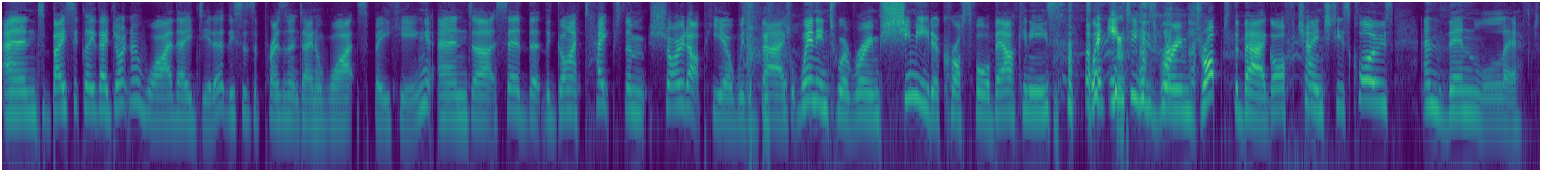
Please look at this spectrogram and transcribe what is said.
And basically, they don't know why they did it. This is the President Dana White speaking, and uh, said that the guy taped them, showed up here with a bag, went into a room, shimmied across four balconies, went into his room, dropped the bag off, changed his clothes, and then left.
